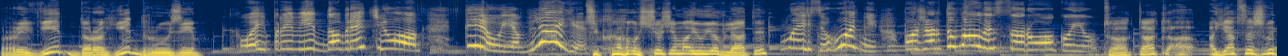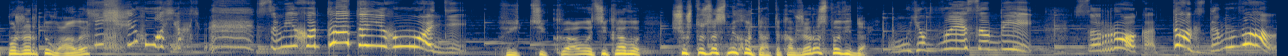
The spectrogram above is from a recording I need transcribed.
Привіт, дорогі друзі! Ой, привіт, добрячок! Ти уявляєш? Цікаво, що ж я маю уявляти? Ми сьогодні пожартували з сорокою. Так, так, а, а як це ж ви пожартували? Ой, сміхота та й годі. Ой, Цікаво, цікаво. Що ж то за сміхота така вже розповідай. Уяви собі, сорока так здивувала.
